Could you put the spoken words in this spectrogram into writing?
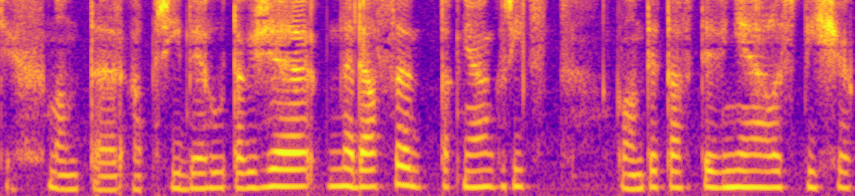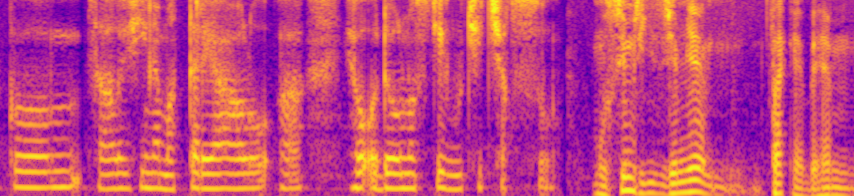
těch manter a příběhů, takže nedá se tak nějak říct kvantitativně, ale spíš jako záleží na materiálu a jeho odolnosti vůči času. Musím říct, že mě také během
